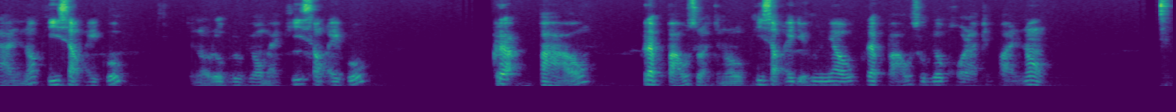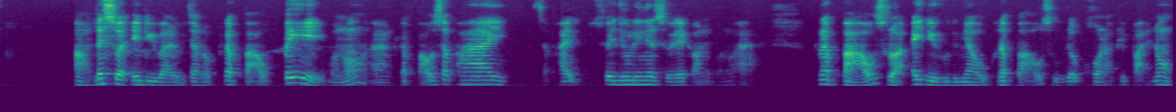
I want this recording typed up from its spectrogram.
ထားတယ်နော်ခီးဆောင်အိတ်ကိုကျွန်တော်တို့ဘယ်လိုပြောမလဲခီးဆောင်အိတ်ကိုကရပောင်ကရပောင်ဆိုတာကျွန်တော်တို့ခီးဆောင်အိတ်တွေဟူမြောက်ကရပောင်ဆိုပြီးတော့ခေါ်တာဖြစ်ပါတယ်နော်အာလက်ဆွဲအိတ်တွေပါလို့ကျွန်တော်ကရပောင်ပေးပေါ့နော်အာကရပောင်စဖိုင်စဖိုင်ဆွဲကြိုးလေးနဲ့ဆွဲတဲ့ကောင်တွေပေါ့နော်အာကရပောင်ဆိုတာအိတ်တွေဟူမြောက်ကိုကရပောင်ဆိုပြီးတော့ခေါ်တာဖြစ်ပါတယ်နော်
